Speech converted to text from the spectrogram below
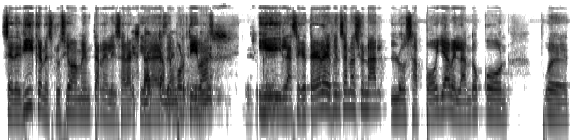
se dedican exclusivamente a realizar actividades deportivas y, la Secretaría de la Defensa Nacional los apoya velando con pues,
